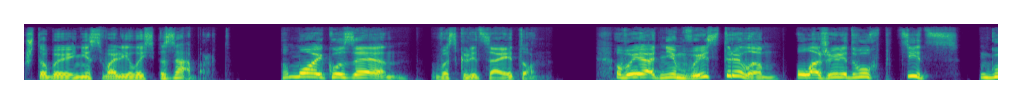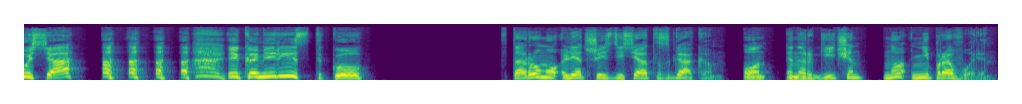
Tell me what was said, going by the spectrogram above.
чтобы не свалилась за борт. «Мой кузен!» — восклицает он. «Вы одним выстрелом уложили двух птиц, гуся и камеристку!» Второму лет 60 с гаком. Он энергичен, но не проворен.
